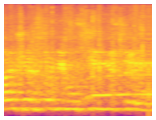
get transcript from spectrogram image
Manchester, we will see you soon.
